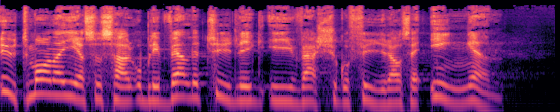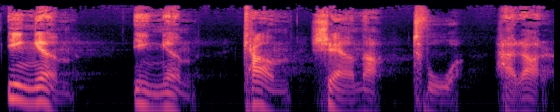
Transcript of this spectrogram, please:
utmanar Jesus här och blir väldigt tydlig i vers 24 och säger ingen, ingen, ingen kan tjäna två herrar.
